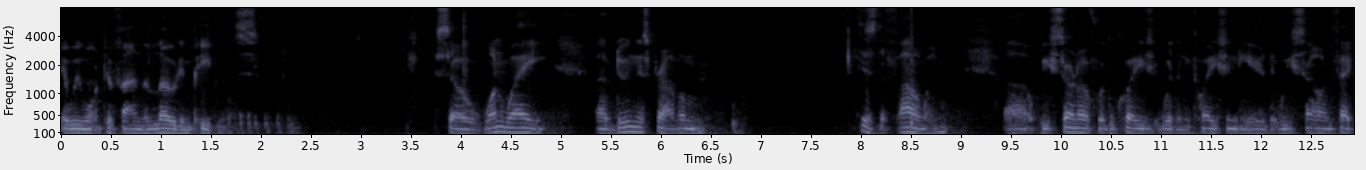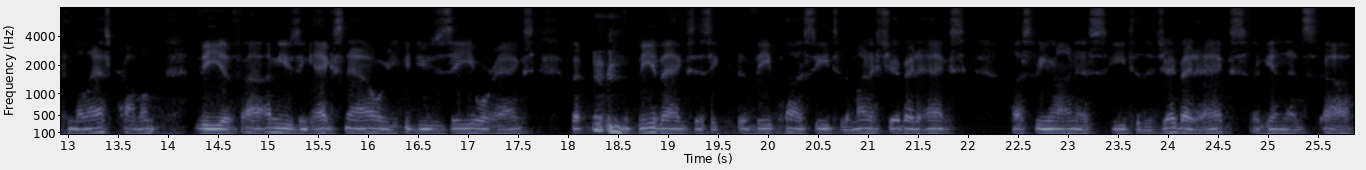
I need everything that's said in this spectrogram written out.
and we want to find the load impedance. So one way of doing this problem is the following. Uh, we start off with, equation, with an equation here that we saw, in fact, in the last problem. V of, uh, I'm using x now, or you could use z or x, but v of x is equal to v plus e to the minus j beta x plus v minus e to the j beta x. Again, that's uh,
